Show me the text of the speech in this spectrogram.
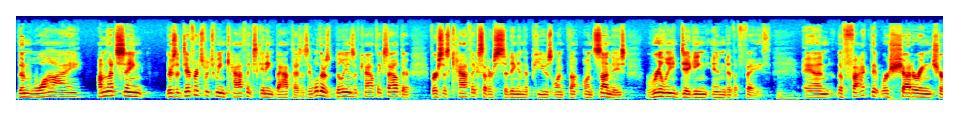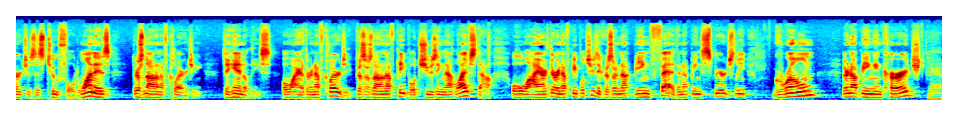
then why? I'm not saying there's a difference between Catholics getting baptized and saying, well, there's billions of Catholics out there, versus Catholics that are sitting in the pews on th- on Sundays, really digging into the faith. Mm-hmm. And the fact that we're shuttering churches is twofold. One is there's not enough clergy to handle these. Well, why aren't there enough clergy? Because there's not enough people choosing that lifestyle. Well, why aren't there enough people choosing? Because they're not being fed. They're not being spiritually grown. They're not being encouraged. Yeah.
